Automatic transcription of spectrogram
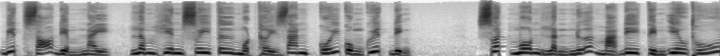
Biết rõ điểm này, Lâm Hiên suy tư một thời gian cuối cùng quyết định. Xuất môn lần nữa mà đi tìm yêu thú.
